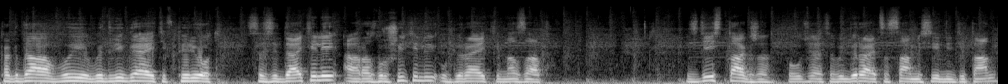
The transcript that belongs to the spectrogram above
когда вы выдвигаете вперед созидателей, а разрушителей убираете назад. Здесь также, получается, выбирается самый сильный титан,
